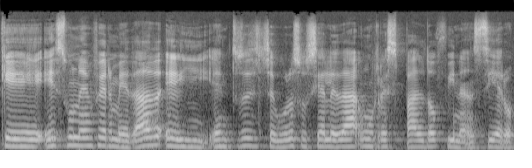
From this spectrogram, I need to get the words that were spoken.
que es una enfermedad, eh, y entonces el Seguro Social le da un respaldo financiero.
